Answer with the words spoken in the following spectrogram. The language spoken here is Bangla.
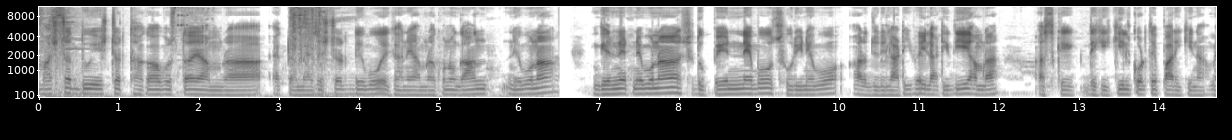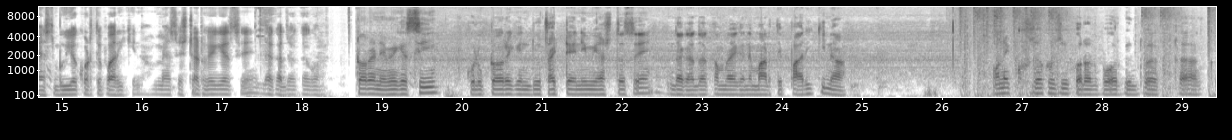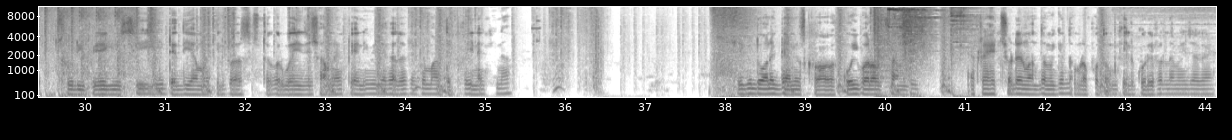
মাস্টার দুই স্টার থাকা অবস্থায় আমরা একটা ম্যাচ স্টার দেব, এখানে আমরা কোনো গান নেব না, গ্রেনেড নেব না, শুধু পেন নেব, ছুরি নেব, আর যদি লাঠি পাই লাঠি দিয়ে আমরা আজকে দেখি কিল করতে পারি কি না ম্যাচ বুইয়া করতে পারি কি না ম্যাচ স্টার্ট হয়ে গেছে, দেখা যাক এখন। টরে নেমে গেছি কলুক টরে কিন্তু চারটে এনিমি আসতেছে, দেখা যাক আমরা এখানে মারতে পারি কিনা। অনেক খোঁজাখুঁজি করার পর কিন্তু একটা ছুরি পেয়ে গেছি, এটা দিয়ে আমরা কিল করার চেষ্টা করব। এই যে সামনে একটা এনিমি দেখা যাক একে মারতে পারি না কিনা সে কিন্তু অনেক ড্যামেজ কই পালাও শান্তি। একটা হেডশটের মাধ্যমে কিন্তু আমরা প্রথম কিল করে ফেললাম এই জায়গায়।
